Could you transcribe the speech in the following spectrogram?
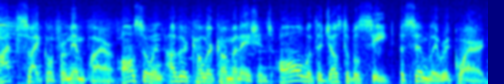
Hot Cycle from Empire, also in other color combinations, all with adjustable seat, assembly required.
